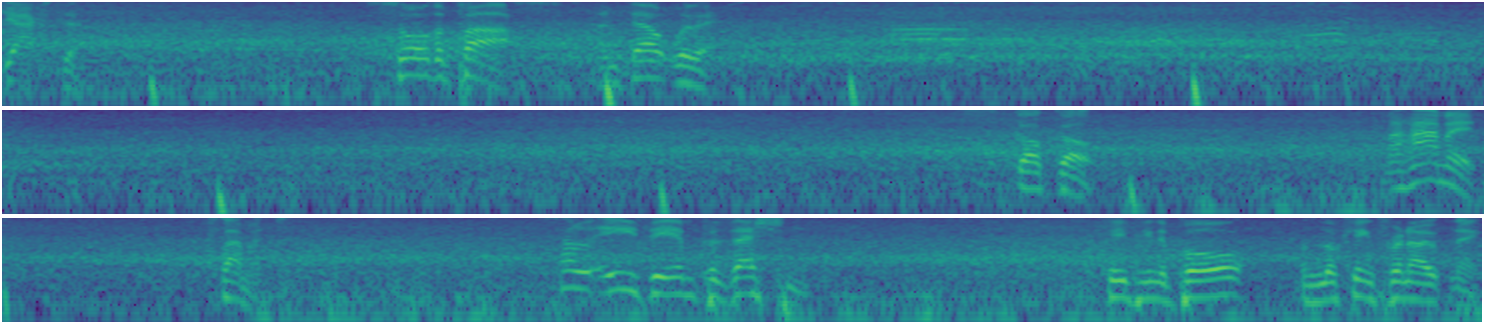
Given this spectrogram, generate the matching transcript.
Jackson saw the pass and dealt with it. Skoko. Mohamed. Clement. So easy in possession. Keeping the ball and looking for an opening.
